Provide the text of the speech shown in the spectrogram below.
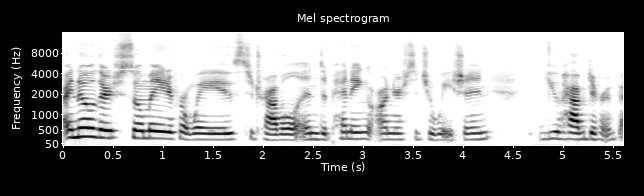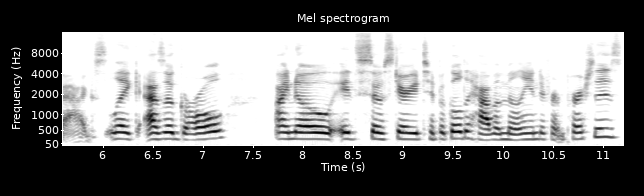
I know there's so many different ways to travel, and depending on your situation, you have different bags. Like, as a girl, I know it's so stereotypical to have a million different purses.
